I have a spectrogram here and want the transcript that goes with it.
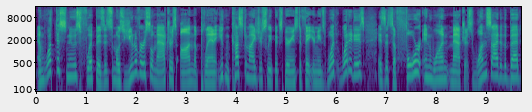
And what the snooze flip is, it's the most universal mattress on the planet. You can customize your sleep experience to fit your needs. What what it is is it's a four in one mattress. One side of the bed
